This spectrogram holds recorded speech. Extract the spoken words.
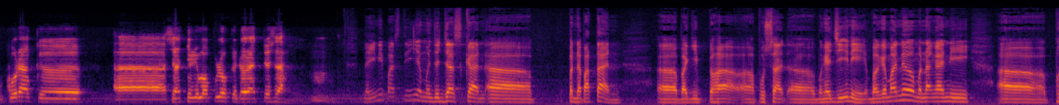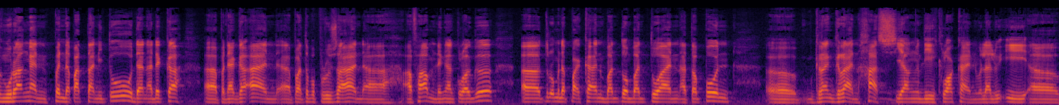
berkurang ke uh, 150 ke 200 lah. Hmm. Dan ini pastinya menjejaskan uh, pendapatan uh, bagi pihak uh, pusat uh, mengaji ini. Bagaimana menangani uh, pengurangan pendapatan itu dan adakah uh, perniagaan uh, ataupun perusahaan uh, Afham dengan keluarga uh, turut mendapatkan bantuan-bantuan ataupun uh, geran-geran khas yang dikeluarkan melalui uh,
